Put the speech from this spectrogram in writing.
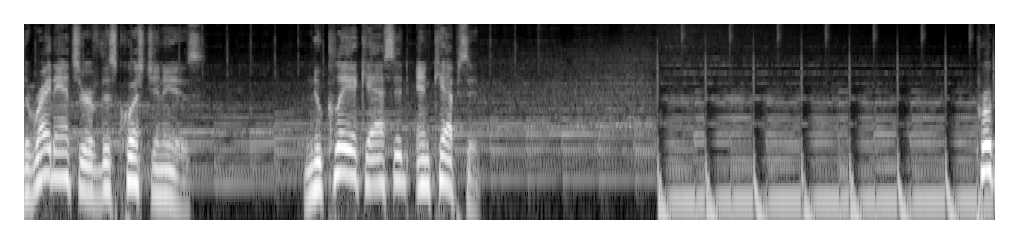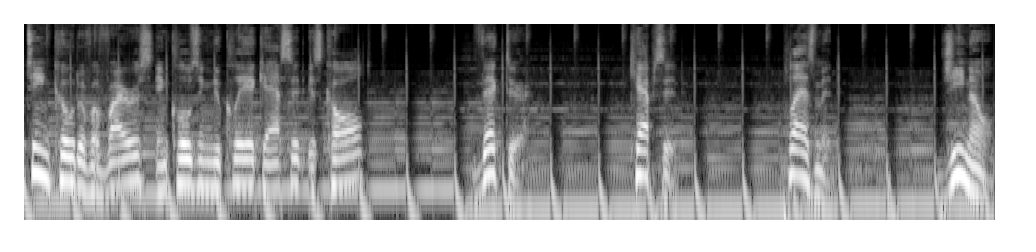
The right answer of this question is nucleic acid and capsid. Protein code of a virus enclosing nucleic acid is called vector, capsid, plasmid, genome.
